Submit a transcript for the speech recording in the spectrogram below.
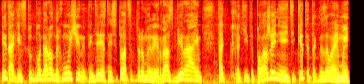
Итак, Институт благородных мужчин. Это интересная ситуация, которую мы разбираем. Так, какие-то положения, этикеты так называемые,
